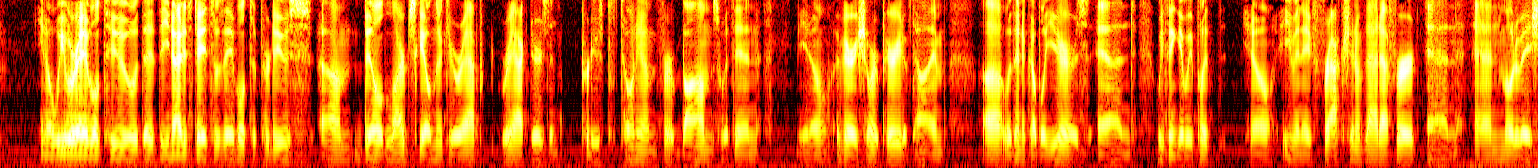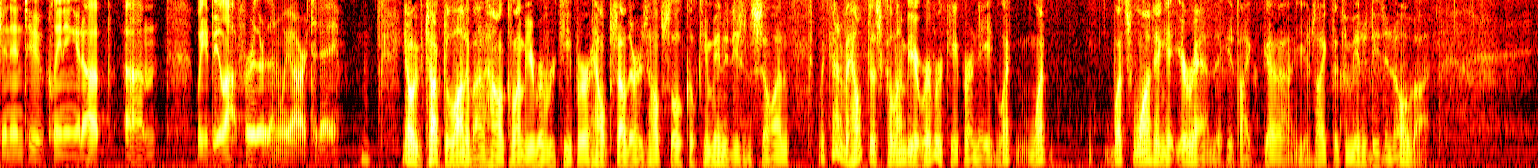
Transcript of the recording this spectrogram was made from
you know, we were able to, the, the United States was able to produce, um, build large scale nuclear reactors and produce plutonium for bombs within, you know, a very short period of time uh, within a couple years. And we think if we put you know even a fraction of that effort and and motivation into cleaning it up, um, we could be a lot further than we are today. You know, we've talked a lot about how Columbia Riverkeeper helps others, helps local communities, and so on. What kind of help does Columbia Riverkeeper need? What what what's wanting at your end that you'd like uh, you'd like the community to know about?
